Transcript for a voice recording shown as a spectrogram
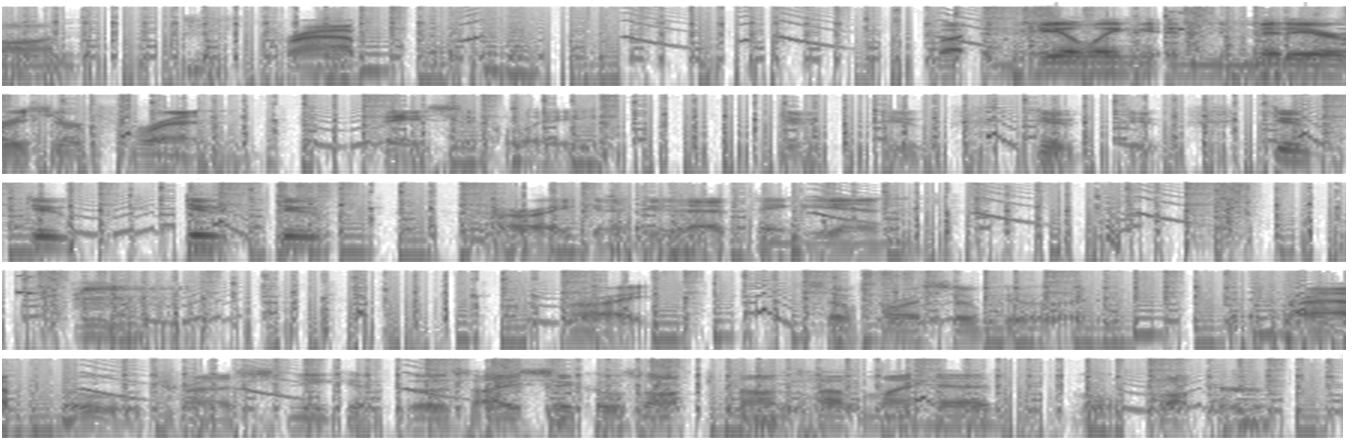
On. Crap. But inhaling in midair is your friend, basically. Doot, doot, doot, doot, doot, doot, doot, doot. Alright, gonna do that thing again. Mm. Alright, so far so good. Crap. Ooh, trying to sneak those icicles on, on top of my head? Little fucker.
